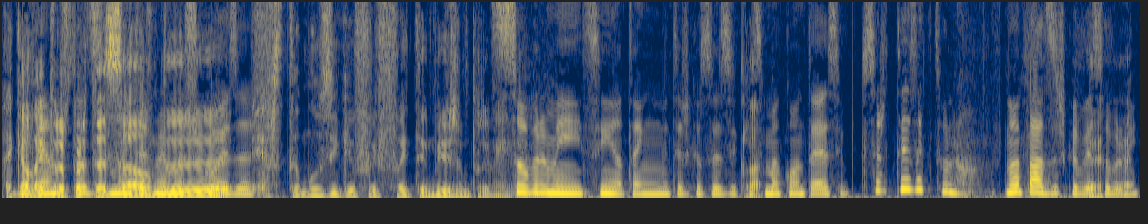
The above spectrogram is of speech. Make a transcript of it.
aquela Vivemos interpretação de coisas. esta música foi feita mesmo para mim. Sobre mim, sim, eu tenho muitas canções que claro. isso me acontece e de certeza que tu não, não estás a escrever sobre mim.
